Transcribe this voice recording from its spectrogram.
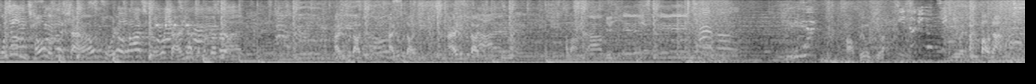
我正愁我在想啊我左右拉扯我想一下怎么个事儿？还是不着急还是不着急还是不着急兄弟们好吧别急。好不用急了因为他们爆炸了。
